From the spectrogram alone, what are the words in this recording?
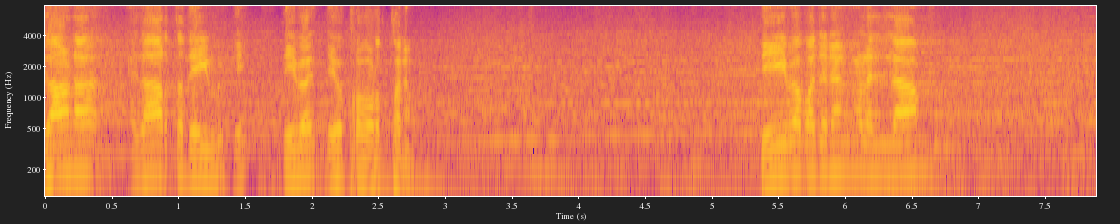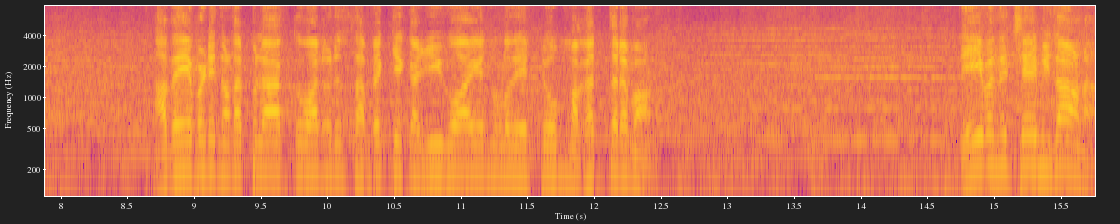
ഇതാണ് യഥാർത്ഥ ദൈവ ദൈവ ദൈവപ്രവർത്തനം. ദൈവവചനങ്ങളെല്ലാം അതേപടി നടപ്പിലാക്കുവാൻ ഒരു സഭയ്ക്ക് കഴിയുക എന്നുള്ളത് ഏറ്റവും മഹത്തരമാണ്. ദൈവനിശ്ചയം ഇതാണ്.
